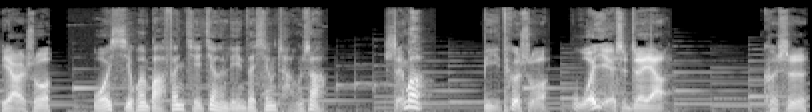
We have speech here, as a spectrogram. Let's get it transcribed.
比尔说：“我喜欢把番茄酱淋在香肠上。”什么？比特说：“我也是这样。”可是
